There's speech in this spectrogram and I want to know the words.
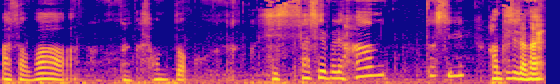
朝はなんかほんと久しぶり半年？半年じゃない。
